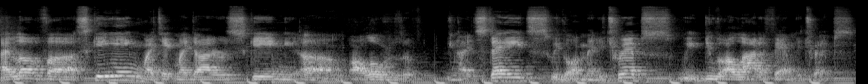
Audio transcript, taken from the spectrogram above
I love uh, skiing. I take my daughters skiing uh, all over the United States. We go on many trips. We do a lot of family trips.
